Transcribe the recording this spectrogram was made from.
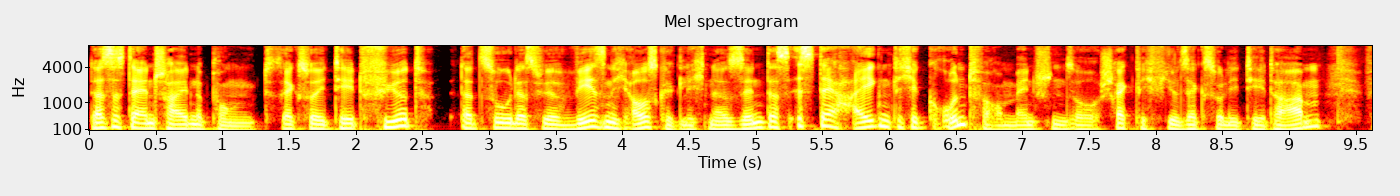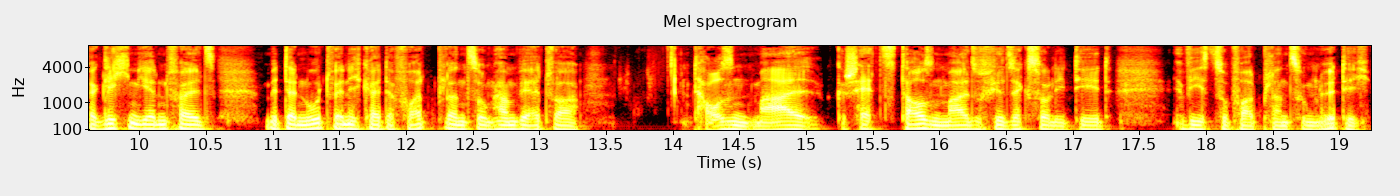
Das ist der entscheidende Punkt. Sexualität führt dazu, dass wir wesentlich ausgeglichener sind. Das ist der eigentliche Grund, warum Menschen so schrecklich viel Sexualität haben. Verglichen jedenfalls mit der Notwendigkeit der Fortpflanzung haben wir etwa tausendmal geschätzt, tausendmal so viel Sexualität, wie es zur Fortpflanzung nötig.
